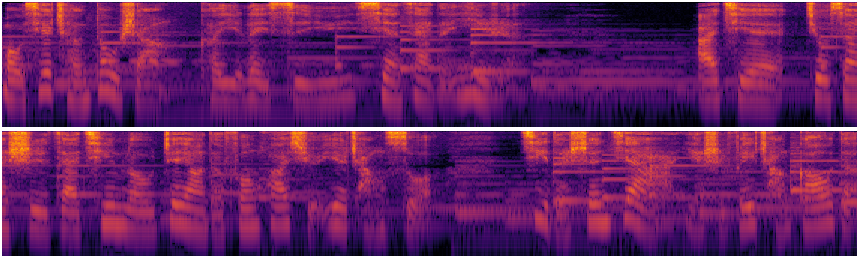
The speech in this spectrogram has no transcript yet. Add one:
某些程度上可以类似于现在的艺人。而且，就算是在青楼这样的风花雪月场所，妓的身价也是非常高的，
